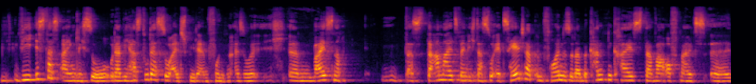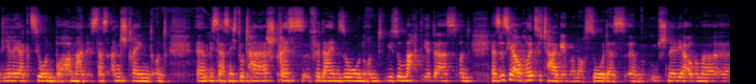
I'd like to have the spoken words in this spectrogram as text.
wie, wie ist das eigentlich so oder wie hast du das so als Spieler empfunden? Also ich ähm, weiß noch dass damals, wenn ich das so erzählt habe im Freundes- oder Bekanntenkreis, da war oftmals äh, die Reaktion, boah Mann, ist das anstrengend und ähm, ist das nicht totaler Stress für deinen Sohn und wieso macht ihr das? Und das ist ja auch heutzutage immer noch so, dass ähm, schnell ja auch immer, äh,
